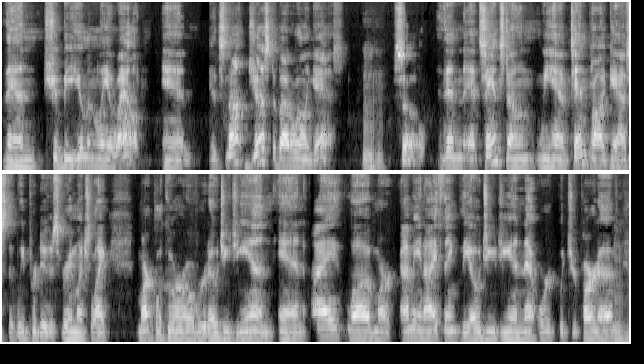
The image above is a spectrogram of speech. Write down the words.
than should be humanly allowed. And it's not just about oil and gas. Mm-hmm. So then at Sandstone, we have 10 podcasts that we produce, very much like Mark LaCour over at OGGN. And I love Mark. I mean, I think the OGGN network, which you're part of, mm-hmm.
